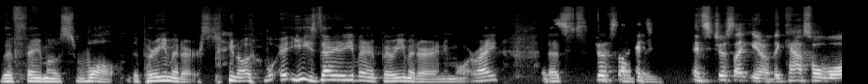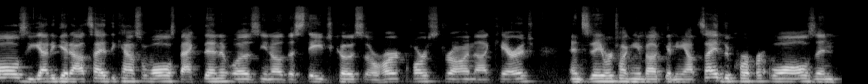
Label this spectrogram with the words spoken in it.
the famous wall, the perimeters. You know, is there even a perimeter anymore? Right? That's just like it's, it's, just like you know the castle walls. You got to get outside the castle walls. Back then, it was you know the stagecoach or horse-drawn uh, carriage, and today we're talking about getting outside the corporate walls. And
